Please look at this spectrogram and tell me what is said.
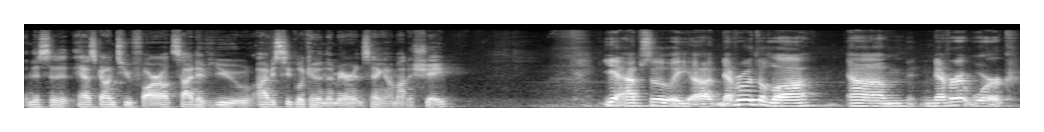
and this has gone too far outside of you obviously looking in the mirror and saying I'm out of shape. Yeah, absolutely. Uh, never with the law. Um, never at work.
